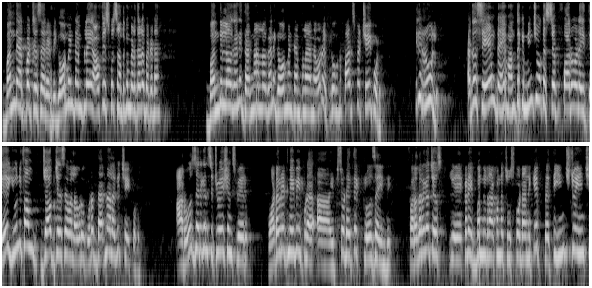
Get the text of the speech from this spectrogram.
బంద్ ఏర్పాటు చేశారండి. గవర్నమెంట్ ఎంప్లాయ్ ఆఫీస్కి వచ్చి సంతకం పెడతాడా పెట్టడా? బంద్లో కానీ ధర్నాల్లో కానీ గవర్నమెంట్ ఎంప్లాయ్ అనేవాడు ఎప్పుడు ఒకటి పార్టిసిపేట్ చేయకూడదు. ఇది rule. At the same time అంతకు మించి ఒక స్టెప్ ఫార్వర్డ్ అయితే యూనిఫామ్ జాబ్ చేసే వాళ్ళు ఎవరు కూడా ధర్నాలు అవి చేయకూడదు. ఆ రోజు జరిగిన సిచ్యువేషన్స్ వేరు. వాట్ ఎవర్ ఇట్ మేబీ ఇప్పుడు ఆ ఎపిసోడ్ అయితే క్లోజ్ అయింది. ఫర్దర్గా చేసు ఎక్కడ ఇబ్బందులు రాకుండా చూసుకోవడానికి ప్రతి ఇంచ్ టు ఇంచ్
